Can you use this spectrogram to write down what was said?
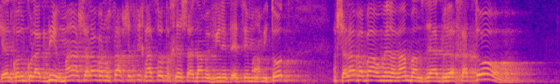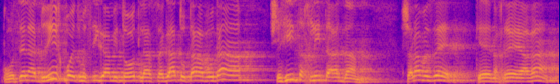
כן? קודם כל להגדיר מה השלב הנוסף שצריך לעשות אחרי שאדם מבין את עצם האמיתות. השלב הבא אומר הרמב"ם זה הדרכתו. הוא רוצה להדריך פה את משיג האמיתות להשגת אותה עבודה שהיא תכלית האדם. השלב הזה, כן, אחרי הערה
